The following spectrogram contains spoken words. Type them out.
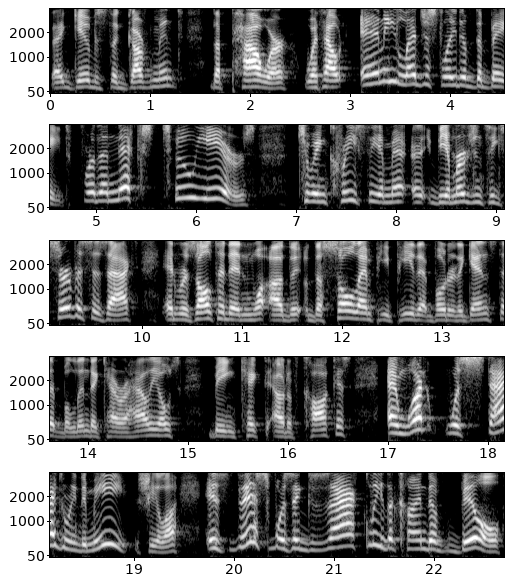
that gives the government the power without any legislative debate for the next two years to increase the, uh, the Emergency Services Act. It resulted in uh, the, the sole MPP that voted against it, Belinda Karahalios, being kicked out of caucus. And what was staggering to me, Sheila, is this was exactly the kind of bill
